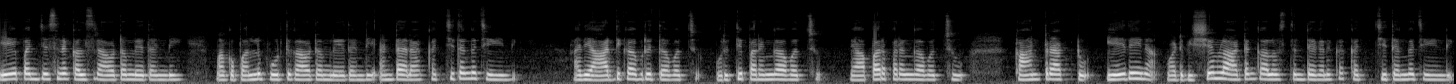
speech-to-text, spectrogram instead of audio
ఏ పని చేసినా కలిసి రావటం లేదండి మాకు పనులు పూర్తి కావటం లేదండి అంటారా? ఖచ్చితంగా చేయండి. అది ఆర్థిక అభివృద్ధి అవ్వచ్చు వృత్తిపరంగా అవ్వచ్చు వ్యాపారపరంగా అవ్వచ్చు కాంట్రాక్టు ఏదైనా వాటి విషయంలో ఆటంకాలు వస్తుంటే కనుక ఖచ్చితంగా చేయండి.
